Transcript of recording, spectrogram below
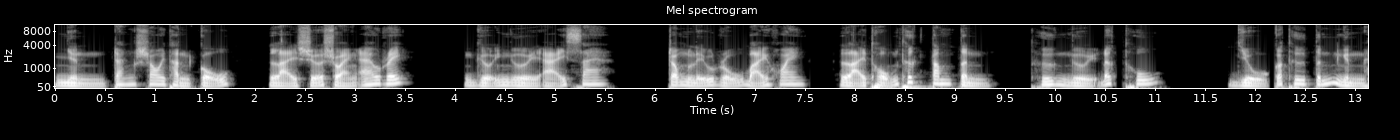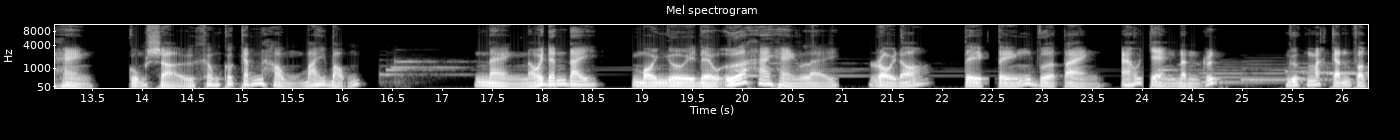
Nhìn trăng soi thành cũ, lại sửa soạn áo rét, gửi người ải xa. Trong liễu rũ bãi hoang, lại thổn thức tâm tình thương người đất thú. Dù có thư tín nghìn hàng, cũng sợ không có cánh hồng bay bổng. Nàng nói đến đây, mọi người đều ứa hai hàng lệ. Rồi đó, tiệc tiễn vừa tàn, áo chàng đành rứt. Ngước mắt cảnh vật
